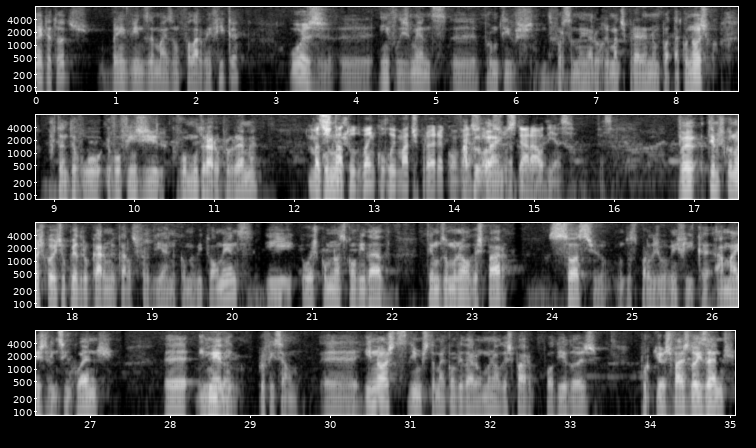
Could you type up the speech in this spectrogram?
Boa noite a todos, bem-vindos a mais um Falar Benfica. Hoje, eh, infelizmente, eh, por motivos de força maior, o Rui Matos Pereira não pode estar connosco, portanto, eu vou, eu vou fingir que vou moderar o programa. Mas connosco... está tudo bem com o Rui Matos Pereira, convém ah, só bem, sossegar a audiência. Temos connosco hoje o Pedro Carmo e o Carlos Ferdiano, como habitualmente, e hoje, como nosso convidado, temos o Manuel Gaspar, sócio do Sport Lisboa Benfica há mais de 25 anos uh, e médico profissão. Uh, e nós decidimos também convidar o Manuel Gaspar para o dia de hoje, porque hoje faz dois anos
